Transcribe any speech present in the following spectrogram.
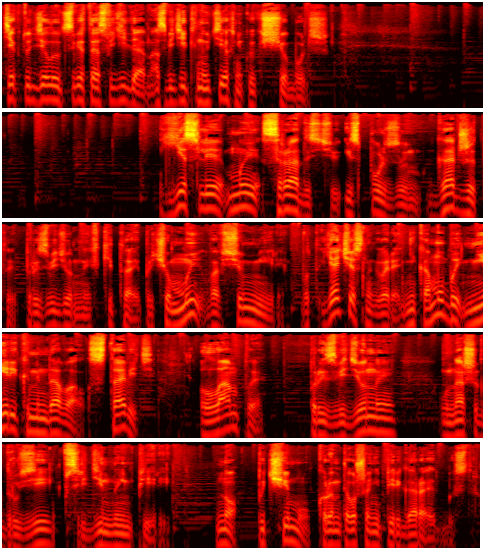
те, кто делают светоосветитель- осветительную технику, их еще больше. Если мы с радостью используем гаджеты, произведенные в Китае, причем мы во всем мире, вот я, честно говоря, никому бы не рекомендовал ставить лампы, произведенные у наших друзей в Срединной империи. Но почему? Кроме того, что они перегорают быстро.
